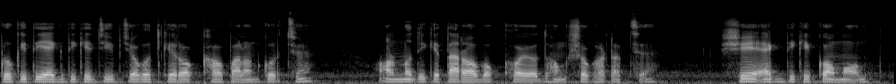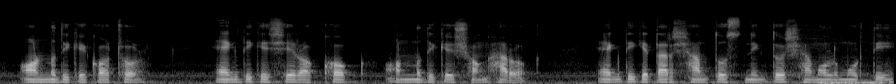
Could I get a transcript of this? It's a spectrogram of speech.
প্রকৃতি একদিকে জীবজগৎকে রক্ষা ও পালন করছে, অন্যদিকে তার অবক্ষয় ও ধ্বংস ঘটাচ্ছে। সে একদিকে কমল, অন্যদিকে কঠোর। একদিকে সে রক্ষক, অন্যদিকে সংহারক। একদিকে তার শান্ত, স্নিগ্ধ, শ্যামল মূর্তি,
